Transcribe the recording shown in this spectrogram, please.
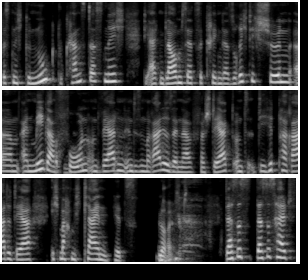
bist nicht genug, du kannst das nicht. Die alten Glaubenssätze kriegen da so richtig schön ähm, ein Megafon und werden in diesem Radiosender verstärkt und die Hitparade der Ich mach mich klein Hits mhm. läuft das ist, das ist halt,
